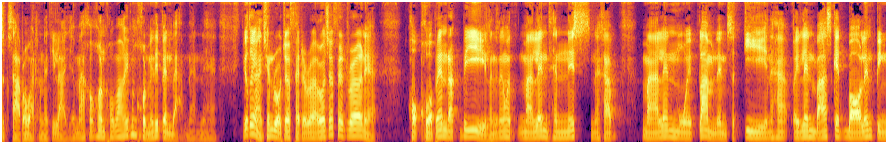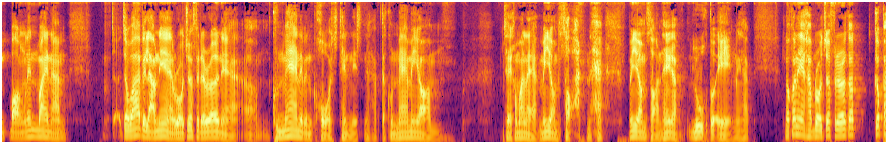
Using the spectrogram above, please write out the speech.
ศึกษาประวัติของนักกีฬาเยอะมากเขาค้นพบว่าเฮ้ยบางคนไม่ได้เป็นแบบนั้นนะฮะยกตัวอย่างเช่นโรเจอร์เฟเดอร์โรเจอร์เฟเดอร์เนี่ยหกขวบเล่นรักบี้หลังจากนั้นมามาเล่นเทนนิสนะครับมาเล่นมวยปล้ำเล่นสกีนะฮะไปเล่นบาสเกตบอลเล่นปิงปองเล่นว่ายน้ำ จะว่าไปแล้วเนี่ยโรเจอร์เฟเดอร์เนี่ยคุณแม่เนี่ยเป็นโค้ชเทนนิสนะครับ แต่คุณแม่ไม่ยอม ใช้คำว่าอะไรอะไม่ยอมสอนนะไม่ยอมสอนให้กับลูกตัวเองนะครับ แล้วก็เนี่ยครับโรเจอร์เฟเดอร์ก็ก็ไป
